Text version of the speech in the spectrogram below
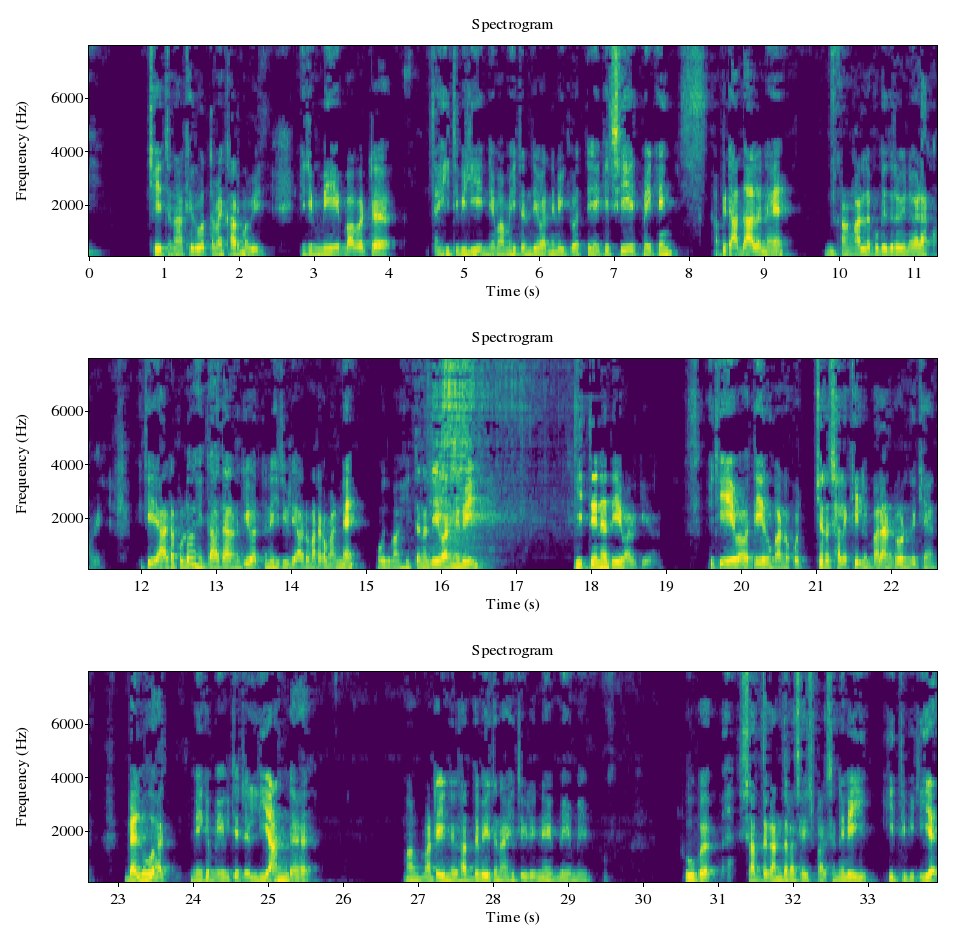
චේතනා කෙරුවොත් තමයි කර්ම වෙන්නේ. ඉතින් මේ බවට දැන් හිතවිලි එන්නේ මම හිතන දේවල් නෙවෙයි කිව්වොත් ඒ කිසියෙත් මේකෙන් අපිට අදාළ නැහැ. නිකන් අල්ලපු gedera වෙන වැඩක් වගේ. ඉතින් එයාට පුළුවන් හිත හදාගෙන ජීවත් වෙන්න හිතවිලි ආවට මට කමන්නේ මොකද මම හිතන දේවල් නෙවෙයි හිතෙන දේවල් කියලා. ඉතින් ඒ බව තේරුම් ගන්න කොච්චර සැලකිල්ලෙන් බලන්න ඕනද කියන්නේ. බැලුවත් මේක මේ විදිහට ලියනද මට ඉන්නේ හද්ද වේදනා හිතවිලි මේ මේ රූප ශබ්ද ගන්ධ රස ස්පර්ශ නෙවෙයි හිතවිලිය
